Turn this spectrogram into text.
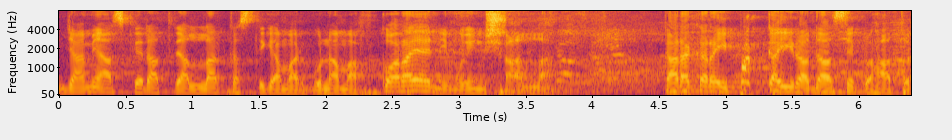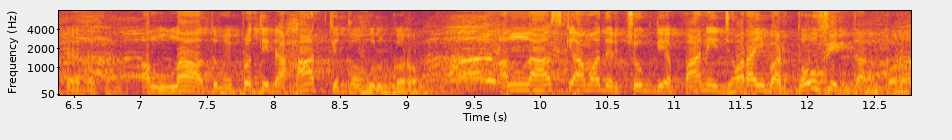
যে আমি আজকে রাত্রে আল্লাহর কাছ থেকে আমার গুনামাফ করায় নিব ইনশাআল্লাহ। কারা কারা এই পাক্কা ইরাদা আছে, একটু হাত ওঠে দেখুন। আল্লাহ, তুমি প্রতিটা হাতকে কবুল করো। আল্লাহ আজকে আমাদের চোখ দিয়ে পানি ঝরাইবার তৌফিক দান করো।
